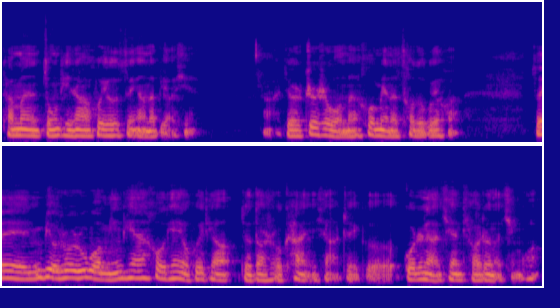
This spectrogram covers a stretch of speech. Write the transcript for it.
他们总体上会有怎样的表现啊？就是这是我们后面的操作规划。所以你比如说，如果明天、后天有回调，就到时候看一下这个国证两千调整的情况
